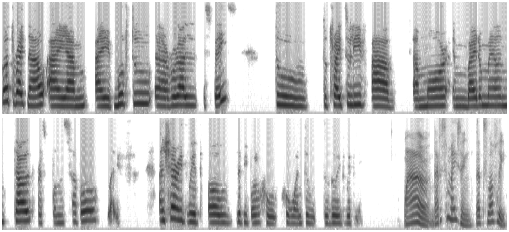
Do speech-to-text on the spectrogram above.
but right now I am I moved to a rural space to to try to live a, a more environmental responsible life and share it with all the people who who want to to do it with me. Wow, that is amazing. That's lovely.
